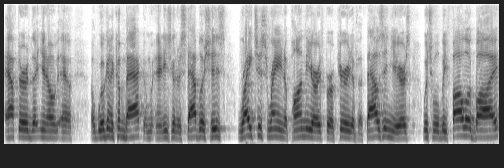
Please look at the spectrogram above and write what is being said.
after the, you know, uh, we're going to come back and, and he's going to establish his righteous reign upon the earth for a period of a thousand years, which will be followed by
